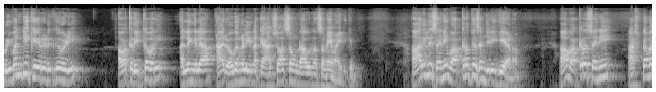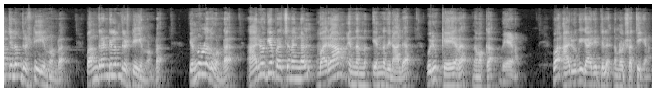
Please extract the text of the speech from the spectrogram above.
പ്രിവന്റീവ് കെയർ എടുക്കുക വഴി അവർക്ക് റിക്കവറി അല്ലെങ്കിൽ ആ രോഗങ്ങളിൽ നിന്നൊക്കെ ആശ്വാസം ഉണ്ടാകുന്ന സമയമായിരിക്കും. ആറിൽ ശനി വക്രത്തിൽ സഞ്ചരിക്കുകയാണ്. ആ വക്ര ശനി അഷ്ടമത്തിലും ദൃഷ്ടി ചെയ്യുന്നുണ്ട്. പന്ത്രണ്ടിലും ദൃഷ്ടി ചെയ്യുന്നുണ്ട്. എന്നുള്ളത് കൊണ്ട് ആരോഗ്യ പ്രശ്നങ്ങൾ വരാം എന്ന എന്നതിനാൽ ഒരു കെയർ നമുക്ക് വേണം. അപ്പോൾ ആരോഗ്യ കാര്യത്തിൽ നമ്മൾ ശ്രദ്ധിക്കണം.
